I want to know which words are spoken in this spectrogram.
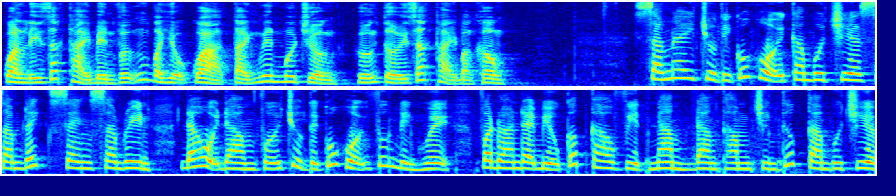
Quản lý rác thải bền vững và hiệu quả tài nguyên môi trường hướng tới rác thải bằng không. Sáng nay, Chủ tịch Quốc hội Campuchia Samdech Seng Samrin đã hội đàm với Chủ tịch Quốc hội Vương Đình Huệ và đoàn đại biểu cấp cao Việt Nam đang thăm chính thức Campuchia.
